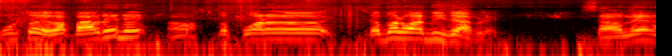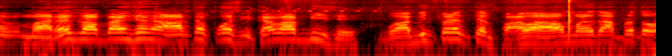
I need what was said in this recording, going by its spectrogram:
હું તો એવા ભાવ રે ને તો પર ડબલ વાબી છે આપણે સાલે મારે જ વાપવાની છે ને આવતા પોસ વીઘા વાપી છે. વાબી જ પડે કે ભાવ આવવા મળે તો આપણે તો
